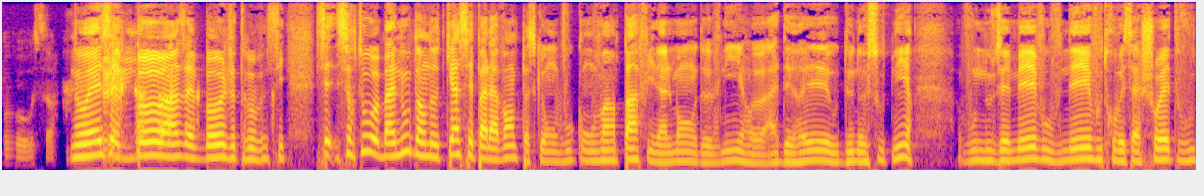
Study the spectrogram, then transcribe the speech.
beau ça. Ouais, c'est beau, hein, c'est beau, je trouve aussi. C'est surtout, bah nous dans notre cas, c'est pas la vente parce qu'on vous convainc pas finalement de venir adhérer ou de nous soutenir vous nous aimez, vous venez, vous trouvez ça chouette, vous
